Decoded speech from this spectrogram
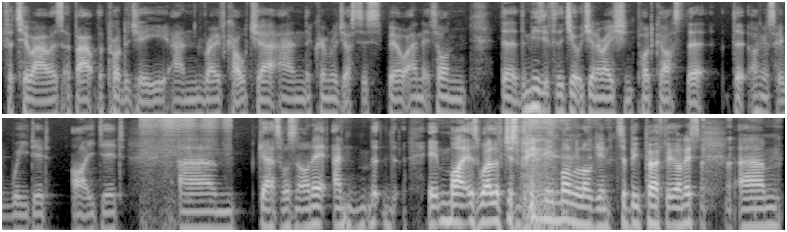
for two hours about the prodigy and rave culture and the criminal justice bill. And it's on the, the Music for the Jilted Generation podcast that, that I'm going to say we did. I did. Um, wasn't on it, and it might as well have just been me monologuing. To be perfectly honest, um,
